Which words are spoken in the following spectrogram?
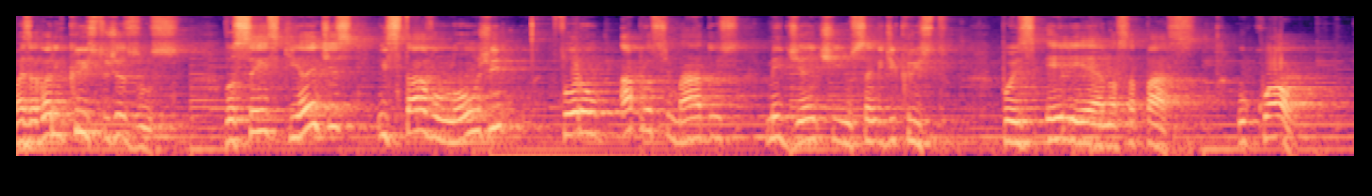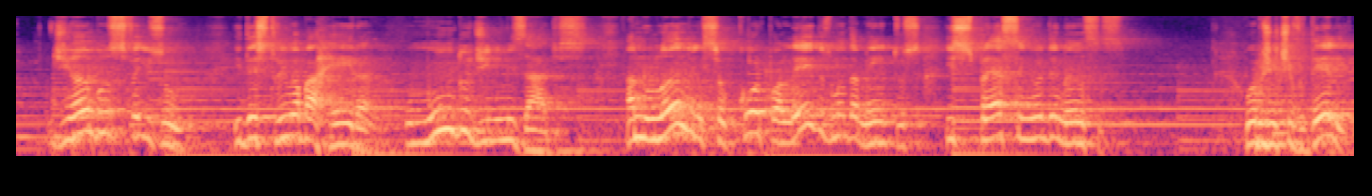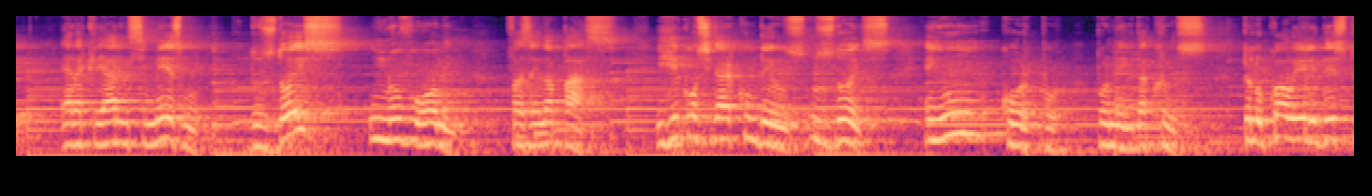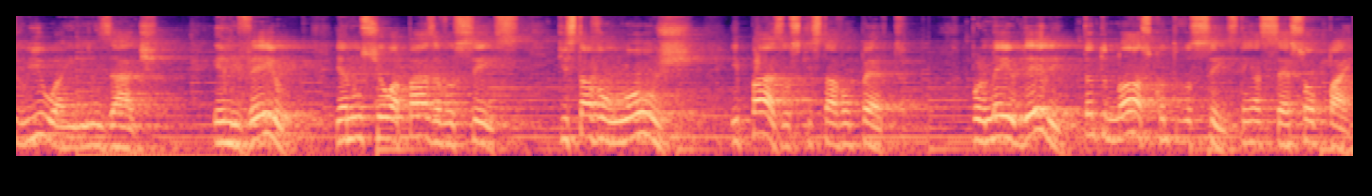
Mas agora em Cristo Jesus, vocês que antes estavam longe foram aproximados mediante o sangue de Cristo, pois Ele é a nossa paz, o qual de ambos fez um e destruiu a barreira, o mundo de inimizades, anulando em seu corpo a lei dos mandamentos expressa em ordenanças. O objetivo dele era criar em si mesmo dos dois um novo homem, fazendo a paz, e reconciliar com Deus os dois em um corpo por meio da cruz, pelo qual ele destruiu a inimizade. Ele veio e anunciou a paz a vocês que estavam longe e paz aos que estavam perto. Por meio dele, tanto nós quanto vocês têm acesso ao Pai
